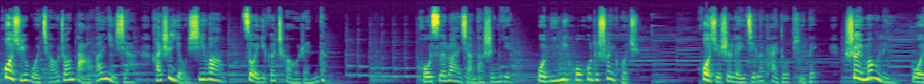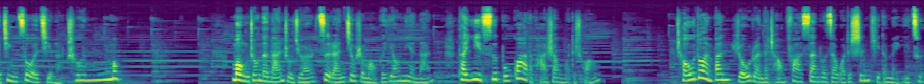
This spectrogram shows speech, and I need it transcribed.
或许我乔装打扮一下，还是有希望做一个丑人的。胡思乱想到深夜，我迷迷糊糊的睡过去。或许是累积了太多疲惫，睡梦里我竟做起了春梦。梦中的男主角自然就是某个妖孽男，他一丝不挂地爬上我的床。绸缎般柔软的长发散落在我的身体的每一寸，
